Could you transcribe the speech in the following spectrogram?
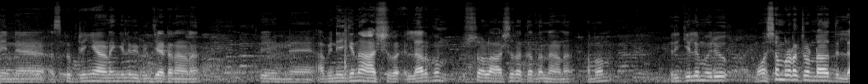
പിന്നെ സ്ക്രിപ്റ്റിംഗ് ആണെങ്കിൽ വിപിൻ ചേട്ടനാണ്. പിന്നെ അഭിനയിക്കുന്ന ആഷിർ. എല്ലാവർക്കും ഇഷ്ടമുള്ള ആഷിറൊക്കെ തന്നെയാണ്. അപ്പം ഒരിക്കലും ഒരു മോശം പ്രൊഡക്റ്റ് ഉണ്ടാകത്തില്ല.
